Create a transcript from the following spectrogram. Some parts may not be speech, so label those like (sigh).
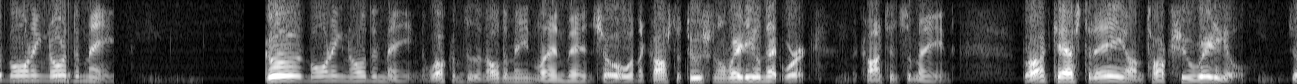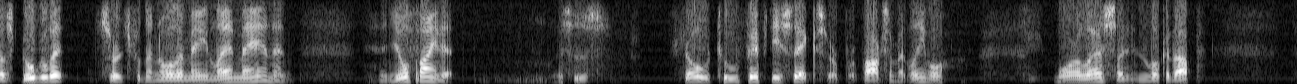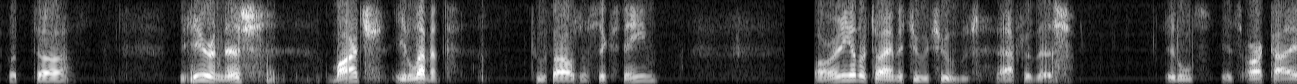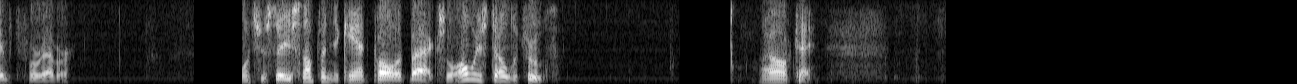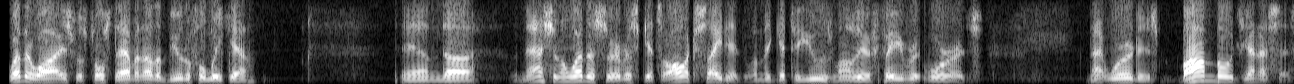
Good morning, Northern Maine. Good morning, Northern Maine. Welcome to the Northern Maine Landman Show on the Constitutional Radio Network, the Conscience of Maine. Broadcast today on TalkShoe Radio. Just Google it, search for the Northern Maine Landman, and and you'll find it. This is show 256, or approximately more, more or less. I didn't look it up, but uh, you're hearing this March 11th, 2016, or any other time that you choose after this. It'll it's archived forever. Once you say something, you can't call it back. So always tell the truth. Okay. Weather-wise, we're supposed to have another beautiful weekend, and uh, the National Weather Service gets all excited when they get to use one of their favorite words. That word is bombogenesis.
